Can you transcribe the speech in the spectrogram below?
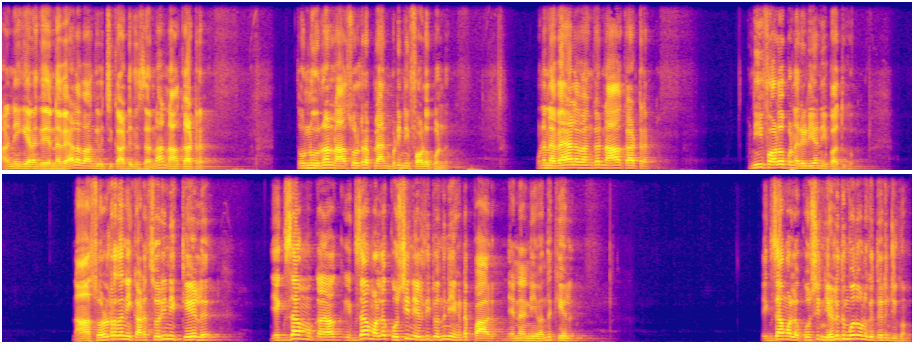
ஆனால் நீங்கள் எனக்கு என்ன வேலை வாங்கி வச்சு காட்டுங்க சார்னா நான் காட்டுறேன். தொண்ணூறு நாள் நான் சொல்கிற பிளான் படி நீ ஃபாலோ பண்ணு. உன்னை நான் வேலை வாங்க நான் காட்டுறேன். நீ ஃபாலோ பண்ண ரெடியாக நீ பார்த்துக்கோ நான் சொல்கிறத நீ கடைசி வரையும் நீ கேளு. எக்ஸாம் எக்ஸாம் எல்லாம் கொஸ்டின் எழுதிட்டு வந்து நீ என்கிட்ட பாரு. என்ன நீ வந்து கேளு. எக்ஸாம் அல்ல கொஸ்டின் எழுதும்போது உனக்கு தெரிஞ்சுக்கும்.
